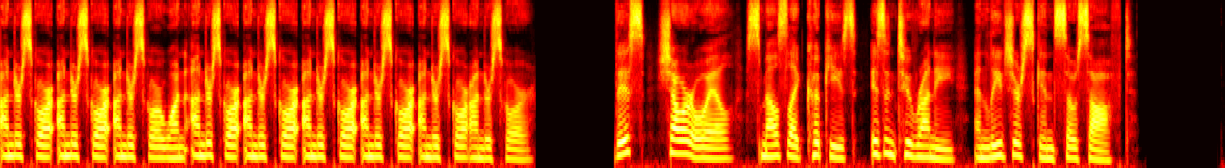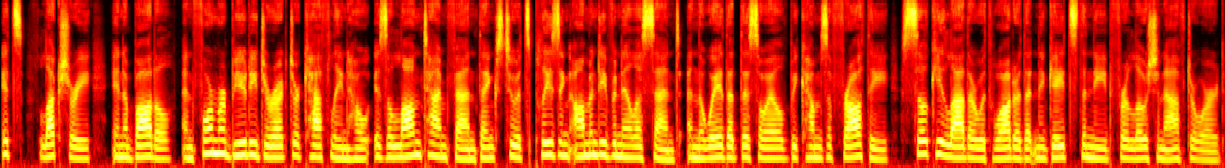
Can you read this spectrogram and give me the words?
underscore underscore underscore one underscore underscore underscore underscore underscore underscore. This shower oil smells like cookies, isn't too runny, and leaves your skin so soft. It's luxury in a bottle, and former beauty director Kathleen Ho is a longtime fan thanks to its pleasing almondy vanilla scent and the way that this oil becomes a frothy, silky lather with water that negates the need for lotion afterward.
